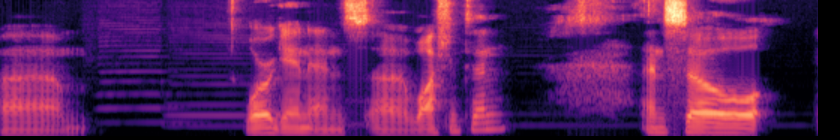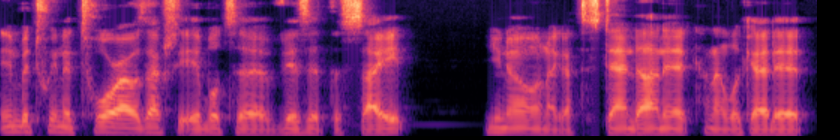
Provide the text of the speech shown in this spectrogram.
um, Oregon and uh, Washington. And so in between a tour, I was actually able to visit the site, you know, and I got to stand on it, kind of look at it.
